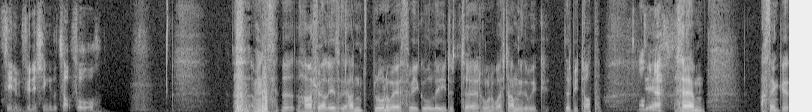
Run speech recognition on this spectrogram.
see them finishing in the top four. I mean, the, the harsh reality is if they hadn't blown away a three-goal lead at, uh, at home to West Ham the other week, they'd be top. Yeah. Um, I think it,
